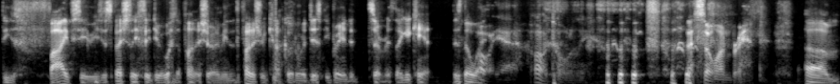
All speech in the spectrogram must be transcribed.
these five series, especially if they do it with the Punisher. I mean, the Punisher cannot go to a Disney branded service. Like it can't. There's no way. Oh yeah. Oh totally. That's so on brand. um,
